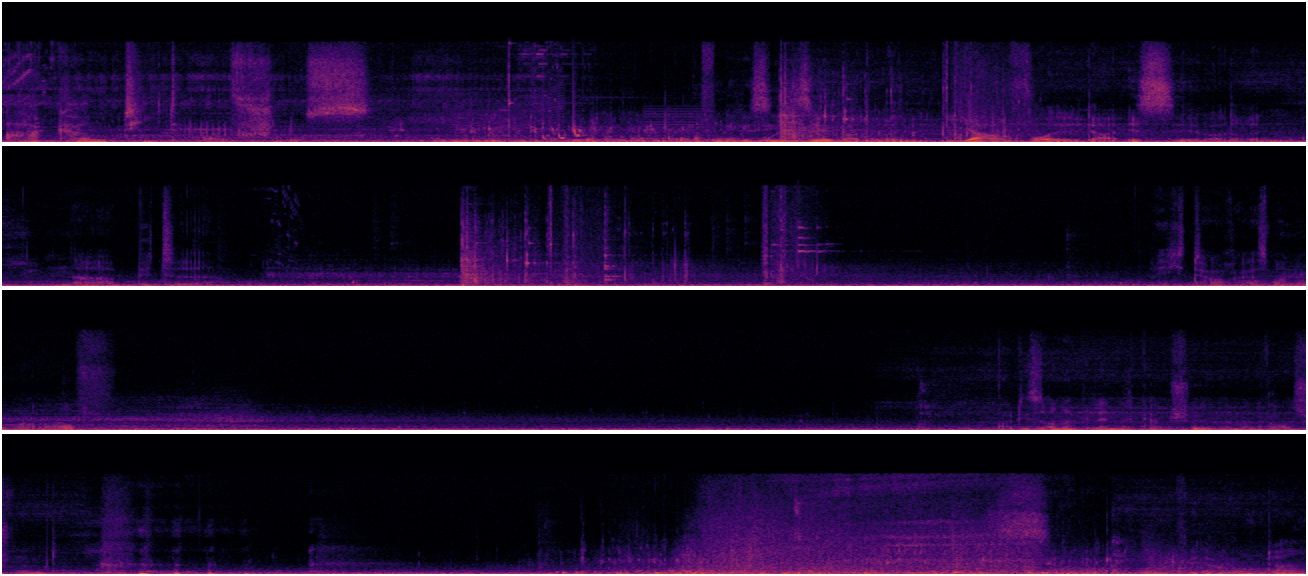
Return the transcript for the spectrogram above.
Akantitaufschluss. Hoffentlich ist hier Silber drin. Jawohl, da ist Silber drin. Na, bitte. Ich tauche erstmal nochmal auf. Boah, die Sonne blendet ganz schön, wenn man rausschwimmt. so, und wieder runter.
